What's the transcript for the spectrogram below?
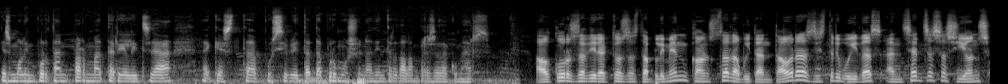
és molt important per materialitzar aquesta possibilitat de promocionar dintre de l'empresa de comerç. El curs de directors d'establiment consta de 80 hores distribuïdes en 16 sessions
